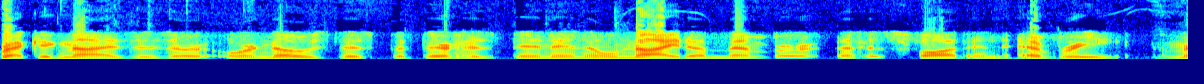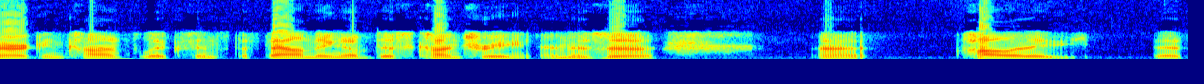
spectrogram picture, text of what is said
recognizes or, or knows this, but there has been an Oneida member that has fought in every American conflict since the founding of this country, and is a, a holiday that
